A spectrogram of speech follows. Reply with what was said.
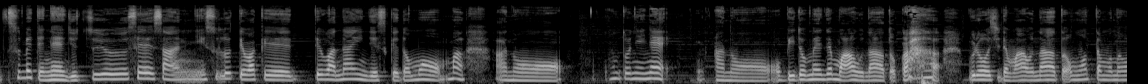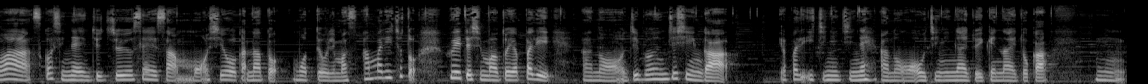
全てね受注生産にするってわけではないんですけどもまああの本当にねあの帯留めでも合うなとか ブローチでも合うなと思ったものは少しね受注生産もしようかなと思っておりますあんまりちょっと増えてしまうとやっぱりあの自分自身がやっぱり一日ねあのお家にいないといけないとか、うん、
